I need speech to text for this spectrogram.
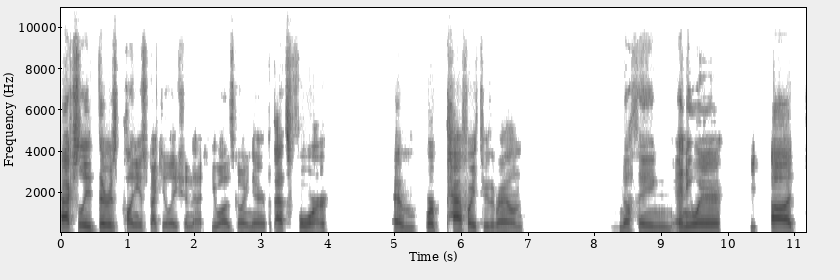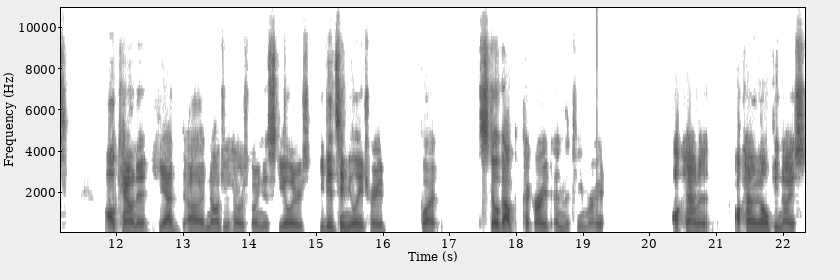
Actually, there is plenty of speculation that he was going there, but that's four. And we're halfway through the round. Nothing anywhere. Uh, I'll count it. He had uh, Najee Harris going to Steelers. He did simulate trade, but still got the pick right and the team right. I'll count it. I'll count it. I'll be nice.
